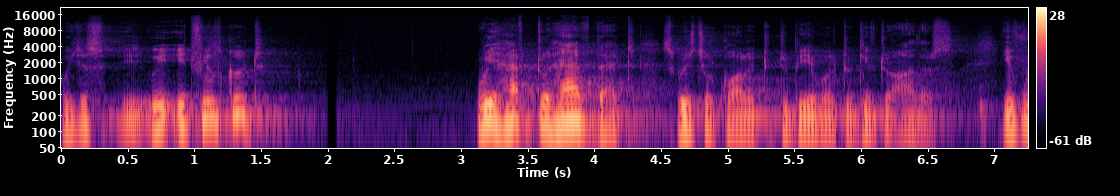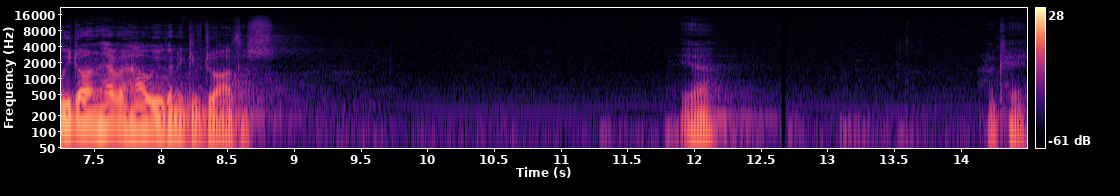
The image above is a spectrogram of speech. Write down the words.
we just, we, it feels good. We have to have that spiritual quality to be able to give to others. If we don't have it, how are we going to give to others? Yeah? Okay.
